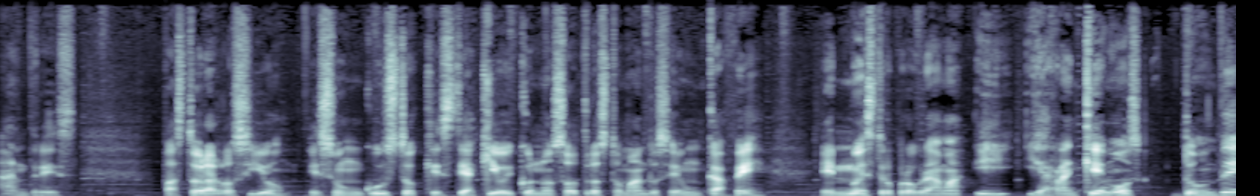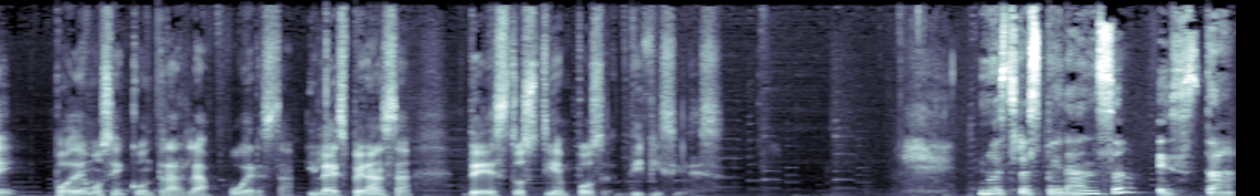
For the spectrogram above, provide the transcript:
Andrés. Pastora Rocío, es un gusto que esté aquí hoy con nosotros tomándose un café en nuestro programa y, arranquemos. ¿Dónde podemos encontrar la fuerza y la esperanza de estos tiempos difíciles? Nuestra esperanza está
